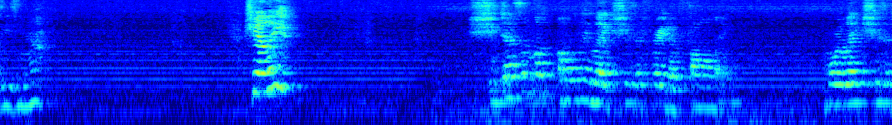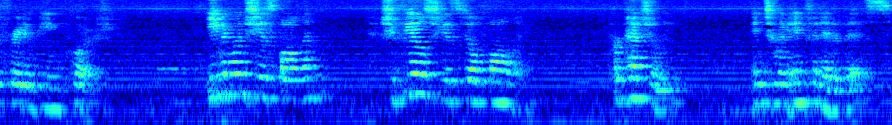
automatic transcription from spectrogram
Was easy enough. Shelly? She doesn't look only like she's afraid of falling, more like she's afraid of being pushed. Even when she has fallen, she feels she is still falling, perpetually, into an infinite abyss.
